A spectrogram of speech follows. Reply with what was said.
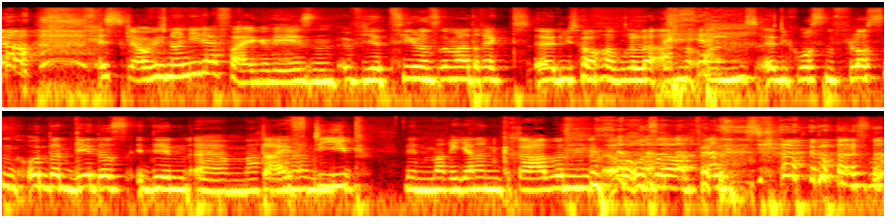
ist, glaube ich, noch nie der Fall gewesen. Wir ziehen uns immer direkt äh, die Taucherbrille an ja. und äh, die großen Flossen und dann geht es in den äh, Dive Deep. Den Mariannengraben äh, unserer Persönlichkeit. Also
